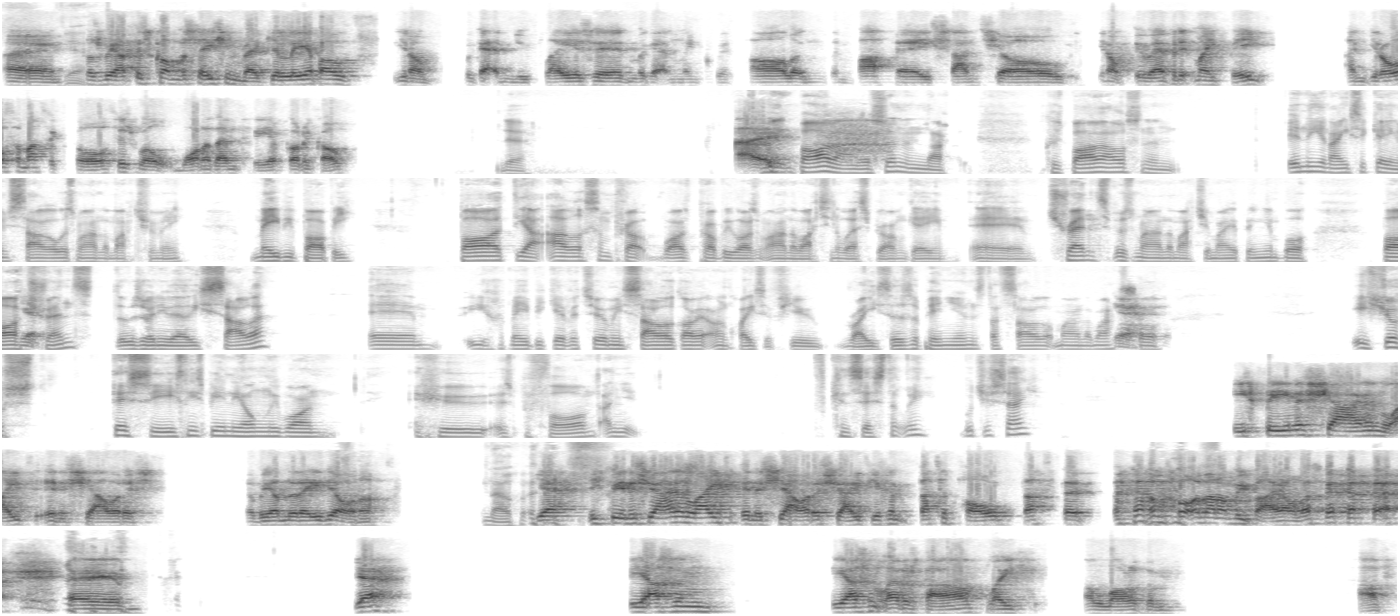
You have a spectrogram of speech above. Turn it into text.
Because um, yeah. we have this conversation regularly about, you know, we're getting new players in, we're getting linked with Haaland, Mbappe, Sancho, you know, whoever it might be. and your automatic thought is, well, one of them three have got to go. Yeah. Uh, I mean, bar Alisson and that, because bar Alisson and in the United game, Salah was man of the match for me. Maybe Bobby. Bar the Alisson pro- was probably wasn't man of the match in the West Brom game. Um, Trent was man of the match in my opinion, but bar Yeah. Trent, there was only really Salah. Um, you could maybe give it to him. I mean, Salah got it on quite a few writers' opinions that Salah got man of the match. Yeah. But he's just this season he's been the only one who has performed and you, consistently. Would you say? he's been a shining light in a showerish. Are we on the radio or not? No. Yeah, he's been a shining light in a shower of shite. You can. That's a poll. That's the. I'm putting that on my bio. um, yeah, he hasn't. He hasn't let us down like a lot of them have.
